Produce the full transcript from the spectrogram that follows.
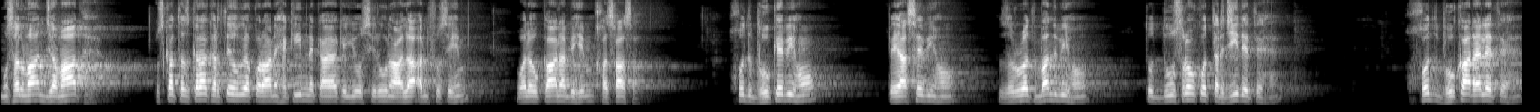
مسلمان جماعت ہے، اس کا تذکرہ کرتے ہوئے قرآن حکیم نے کہا کہ یو سرون اعلیٰ انفسم ولوکان بہم خساسا خود بھوکے بھی ہوں، پیاسے بھی ہوں ضرورت مند بھی ہوں، تو دوسروں کو ترجیح دیتے ہیں، خود بھوکا رہ لیتے ہیں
